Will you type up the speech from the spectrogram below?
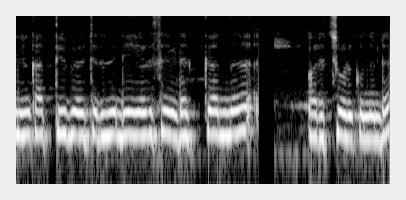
ഞാൻ കത്തി ഉപയോഗിച്ചിട്ട് ഇതിന്റെ ഈ ഒരു സൈഡൊക്കെ ഒന്ന് ഉരച്ചു കൊടുക്കുന്നുണ്ട്.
